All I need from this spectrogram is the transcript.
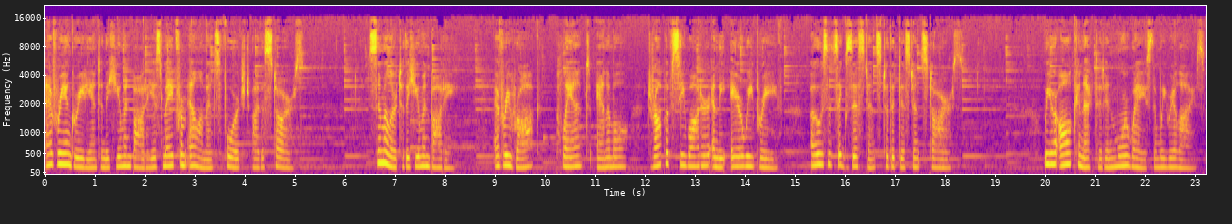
every ingredient in the human body is made from elements forged by the stars. Similar to the human body, Every rock, plant, animal, drop of seawater, and the air we breathe owes its existence to the distant stars. We are all connected in more ways than we realize.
